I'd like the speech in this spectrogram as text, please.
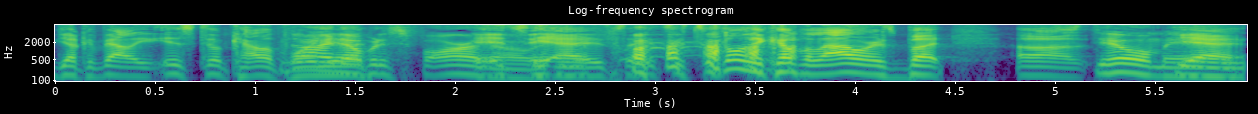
Yucca Valley is still No, California. I know, but it's far though. it's yeah, it's, far? it's, it's, it's only a couple hours, but uh, still, man. yeah,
